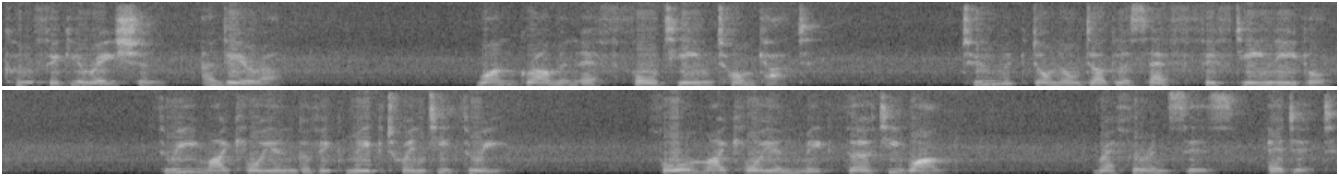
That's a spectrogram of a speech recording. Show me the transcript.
configuration, and era. 1 Grumman F-14 Tomcat. 2 McDonnell Douglas F-15 Eagle. 3 Mikoyan-Gurevich MiG-23. 4 Mikoyan MiG-31. References, edit.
